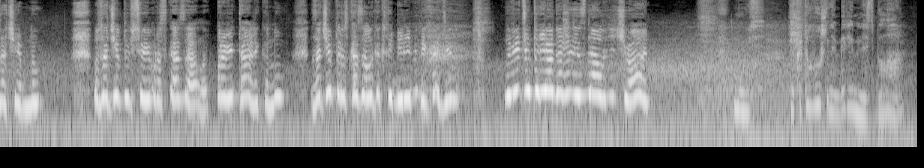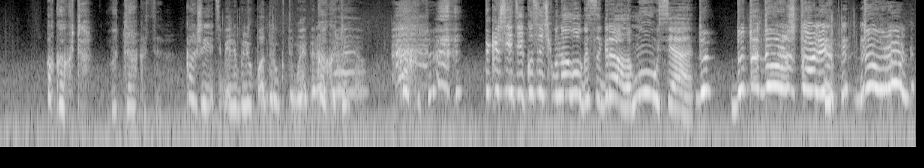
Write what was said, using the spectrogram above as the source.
Зачем, ну? Ну зачем ты все им рассказала? Про Виталика, ну? Зачем ты рассказала, как ты беременной ходила? Ну ведь это я даже не знала ничего, Ань. Мусь, так это ложная беременность была. А как это? Вот так это. Как же я тебя люблю, подруга ты моя дорогая. Как это? Как это? Так же я тебе кусочек монолога сыграла, Муся! Да, да ты дура, что ли? Дура!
